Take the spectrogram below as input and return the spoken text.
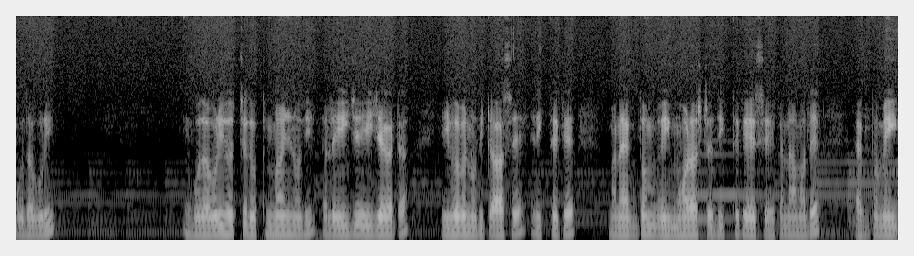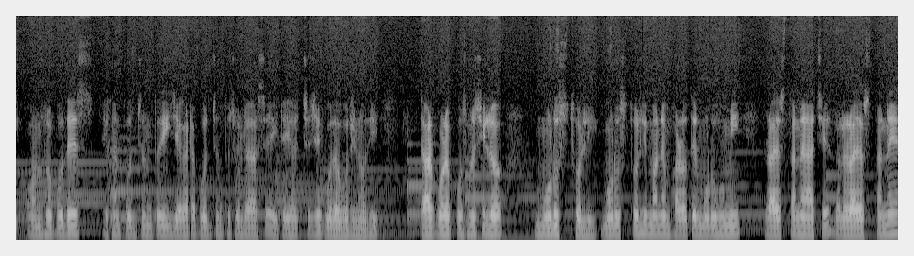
গোদাবরী। গোদাবরী হচ্ছে দক্ষিণ বাহিনী নদী। তাহলে এই যে, এই জায়গাটা, এইভাবে নদীটা আসে, এদিক থেকে মানে একদম এই মহারাষ্ট্রের দিক থেকে এসে এখানে আমাদের একদম এই অন্ধ্রপ্রদেশ এখান পর্যন্ত, এই জায়গাটা পর্যন্ত চলে আসে। এটাই হচ্ছে যে গোদাবরী নদী। তারপরে প্রশ্ন ছিল মরুস্থলী। মরুস্থলী মানে ভারতের মরুভূমি রাজস্থানে আছে। তাহলে রাজস্থানে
